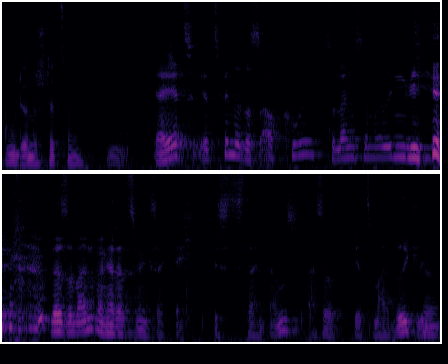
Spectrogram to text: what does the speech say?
gute Unterstützung. ja, jetzt, jetzt findet er das auch cool, so langsam irgendwie. Bloß am Anfang hat er zu mir gesagt, echt, ist das dein Ernst? Also jetzt mal wirklich, Ja.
